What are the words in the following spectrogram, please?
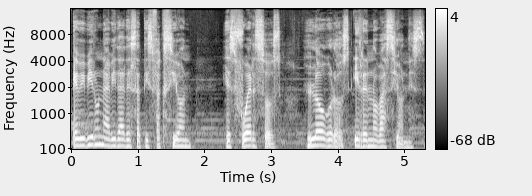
que vivir una vida de satisfacción, esfuerzos, logros y renovaciones.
